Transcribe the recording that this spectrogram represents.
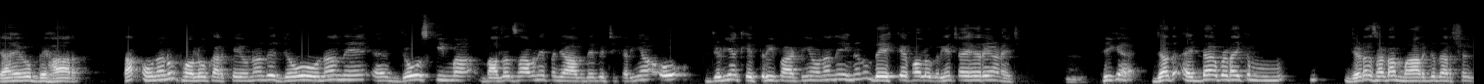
ਚਾਹੇ ਉਹ ਬਿਹਾਰ ਤਾਂ ਉਹਨਾਂ ਨੂੰ ਫੋਲੋ ਕਰਕੇ ਉਹਨਾਂ ਦੇ ਜੋ ਉਹਨਾਂ ਨੇ ਜੋ ਸਕੀਮਾਂ ਬਾਦਲ ਸਾਹਿਬ ਨੇ ਪੰਜਾਬ ਦੇ ਵਿੱਚ ਕਰੀਆਂ ਉਹ ਜਿਹੜੀਆਂ ਖੇਤਰੀ ਪਾਰਟੀਆਂ ਉਹਨਾਂ ਨੇ ਇਹਨਾਂ ਨੂੰ ਦੇਖ ਕੇ ਫੋਲੋ ਕਰੀਆਂ ਚਾਹੇ ਹਰਿਆਣੇ 'ਚ। ਠੀਕ ਹੈ ਜਦ ਐਡਾ ਬੜਾ ਇੱਕ ਜਿਹੜਾ ਸਾਡਾ ਮਾਰਗਦਰਸ਼ਕ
